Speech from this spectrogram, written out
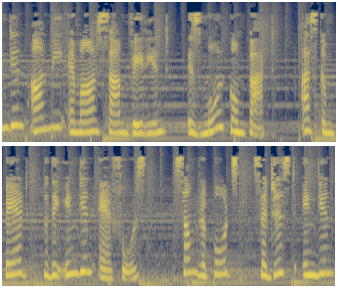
Indian Army MRSAM variant is more compact as compared to the Indian Air Force, some reports suggest Indian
